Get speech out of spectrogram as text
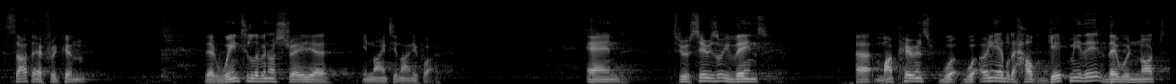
South African that went to live in Australia in 1995. And through a series of events, uh, my parents were, were, only able to help get me there. They were not,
